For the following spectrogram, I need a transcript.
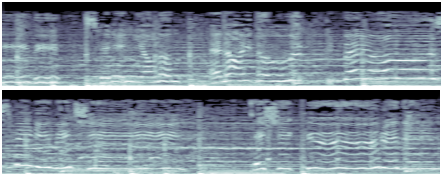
gibi Senin yanın en aydınlık beyaz benim için Teşekkür ederim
